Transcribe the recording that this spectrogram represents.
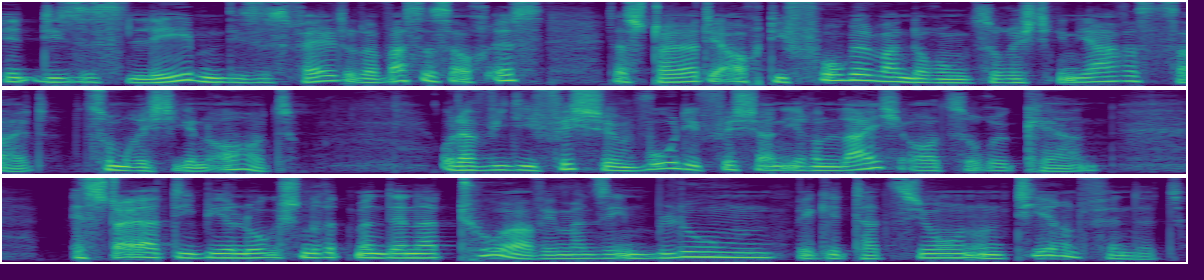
dieses Leben, dieses Feld oder was es auch ist, das steuert ja auch die Vogelwanderung zur richtigen Jahreszeit, zum richtigen Ort. Oder wie die Fische, wo die Fische an ihren Laichort zurückkehren. Es steuert die biologischen Rhythmen der Natur, wie man sie in Blumen, Vegetation und Tieren findet.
